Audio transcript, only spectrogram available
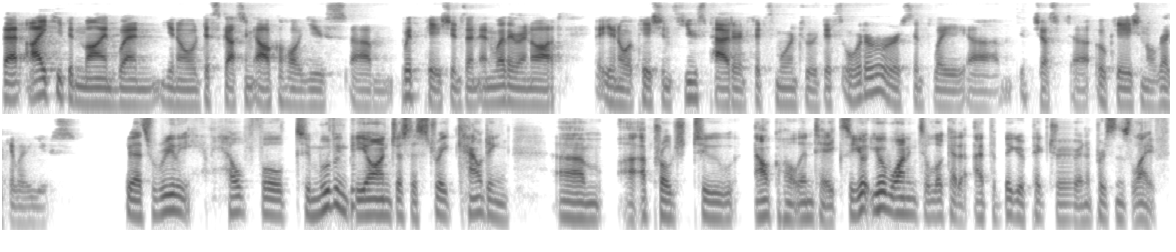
that I keep in mind when, you know, discussing alcohol use um, with patients and, and whether or not you know, a patient's use pattern fits more into a disorder or simply um, just uh, occasional regular use. That's really helpful to moving beyond just a straight counting um, approach to alcohol intake. So you're, you're wanting to look at, at the bigger picture in a person's life.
